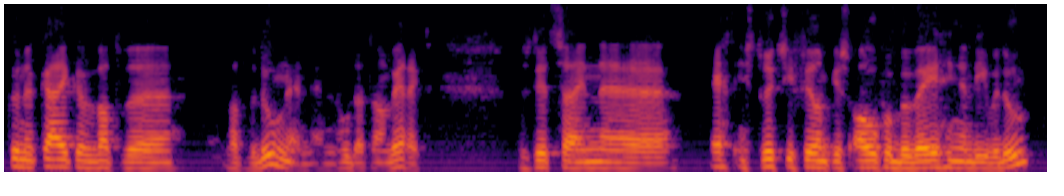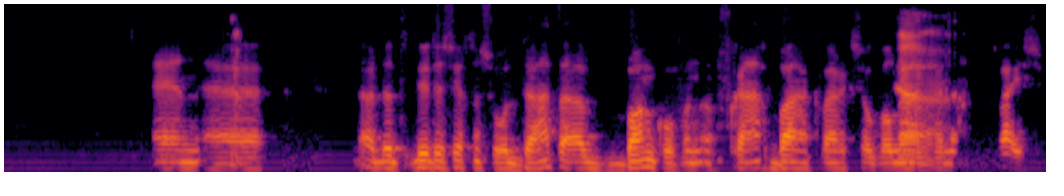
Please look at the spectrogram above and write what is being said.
kunnen kijken wat we, wat we doen en, en, hoe dat dan werkt. Dus dit zijn echt instructiefilmpjes over bewegingen die we doen. En nou, dat, dit is echt een soort databank of een, een vraagbaak waar ik ze ook wel ja. naar, naar wijs.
